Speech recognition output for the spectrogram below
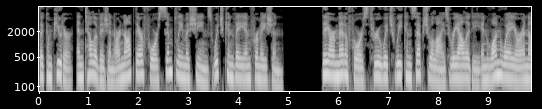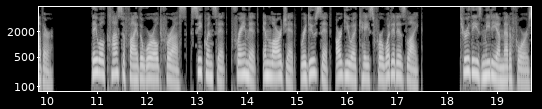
the computer, and television are not therefore simply machines which convey information. They are metaphors through which we conceptualize reality in one way or another. They will classify the world for us, sequence it, frame it, enlarge it, reduce it, argue a case for what it is like. Through these media metaphors,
